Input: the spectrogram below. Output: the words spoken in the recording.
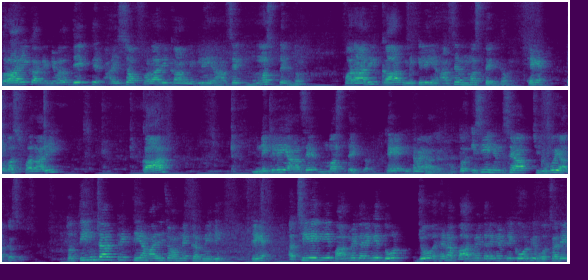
फरारी कार निकली मतलब देखते, भाई साहब फरारी कार निकली यहाँ से मस्त एकदम। फरारी कार निकली यहाँ से मस्त एकदम, ठीक है? तो बस फरारी कार निकली यहाँ से मस्त एकदम, ठीक है? इतना याद रखना है। तो इसी हिंट से आप चीज़ों को याद कर सकते तो तीन चार ट्रिक थी हमारी जो हमने करनी थी, ठीक है? अच्छी है, ये बाद में करेंगे। दो जो है ना, बाद में करेंगे ट्रिक और भी बहुत सारे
